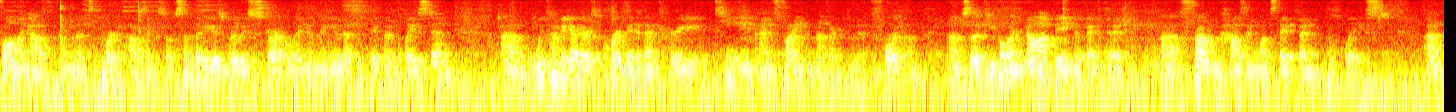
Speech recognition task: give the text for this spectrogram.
falling out of permanent supportive housing. So if somebody is really struggling in the unit that they've been placed in, um, we come together as a coordinated entry team and find another unit for them, um, so that people are not being evicted uh, from housing once they've been placed. Um,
